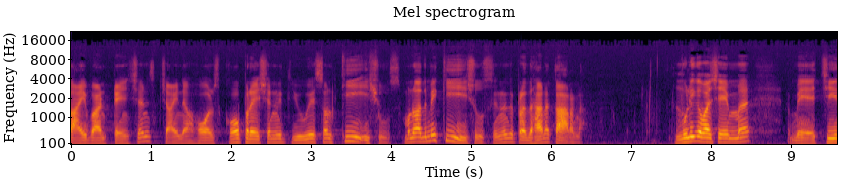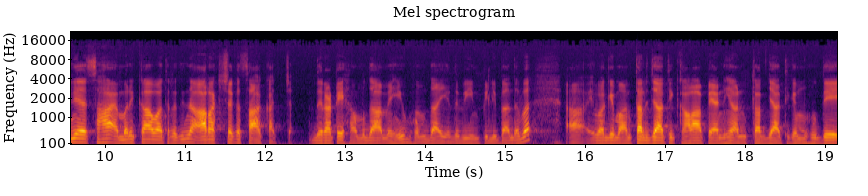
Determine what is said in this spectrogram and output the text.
Taiwan tensions China holds cooperation with US on key issues. මොනවද මේ key issues? එනද ප්‍රධාන කාරණා. මුලික වශයෙන්ම මේ චීනය සහ ඇමරිකාව අතර තින ආරක්ෂක සාකච්ඡා දෙරටේ හමුදා මෙහිව් හමුදා යෙදවීම් පිළිබඳව ඒවගේ අන්තර්ජාතික කලාපයන්හි අන්තර්ජාතික මුහුදේ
